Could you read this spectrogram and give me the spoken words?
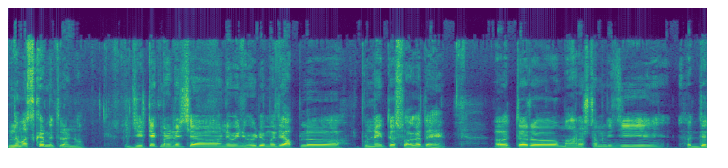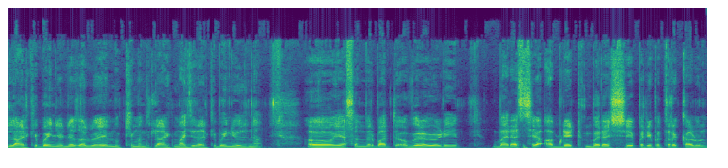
नमस्कार मित्रांनो. जे टेक मराठीच्या नवीन व्हिडिओमध्ये आपलं पुन्हा एकदा स्वागत आहे. तर महाराष्ट्रामध्ये जी सध्या लाडकी बहीण योजना चालू आहे मुख्यमंत्री लाड माझी लाडकी बहीण योजना या संदर्भात वेळोवेळी बऱ्याचशा अपडेट बरेचसे परिपत्रक काढून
